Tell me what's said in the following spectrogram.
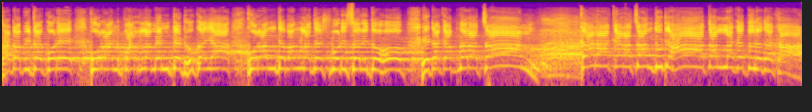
ঝাঁটাপিটা করে কোরআন পার্লামেন্টে ঢুকাইয়া কোরআন দে বাংলাদেশ পরিচালিত হোক, এটাকে আপনারা চান? কারা কারা চান দুটি হাত আল্লাহকে তুলে দেখান?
